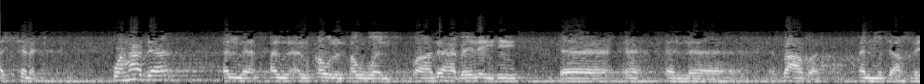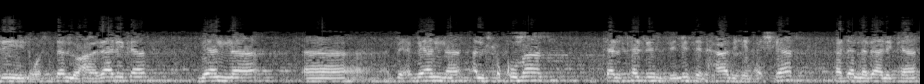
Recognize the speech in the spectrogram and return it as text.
السند. وهذا القول الأول وذهب إليه آه، آه، بعض المتأخرين واستدلوا على ذلك بأن آه، بأن الحكومات تلتزم بمثل هذه الأشياء فدل ذلك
